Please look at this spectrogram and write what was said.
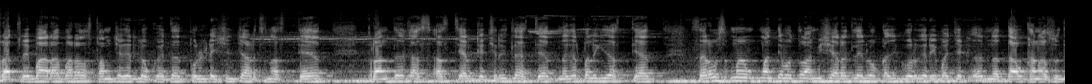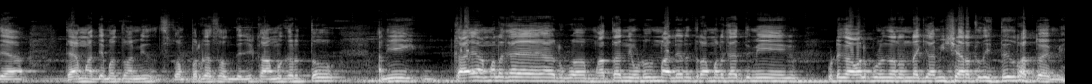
रात्री बारा बारा वाजता आमच्या घरी लोक येतात पोलीस स्टेशनच्या अडचण असतात प्रांत अस- असतात कचेरीतल्या असतात नगरपालिकेच्या असतात सर्व माध्यमातून आम्ही शहरातले लोकांचे गोरगरिबाचे न- दवाखाना असू द्या. त्या माध्यमातून आम्ही संपर्क साधून त्याची कामं करतो. आणि काय आम्हाला काय माता आता निवडून आल्यानंतर आम्हाला काय तुम्ही कुठे गावाला पळून जाणार नाही की आम्ही शहरातलं इथेच राहतो आहे आम्ही?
